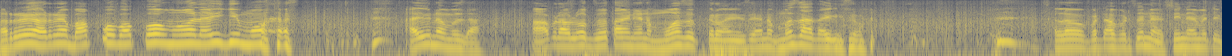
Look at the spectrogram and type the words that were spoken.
અરે અરે, બાપો બાપો, મોજ આવી ગઈ, મોજ. આવી ને મજા? આપણા લોક જોતા હોય ને એને મોજ જ કરવાની છે, એને મજા જ આવી છે. હલો, ફટાફટ છે ને સિનેમેટિક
